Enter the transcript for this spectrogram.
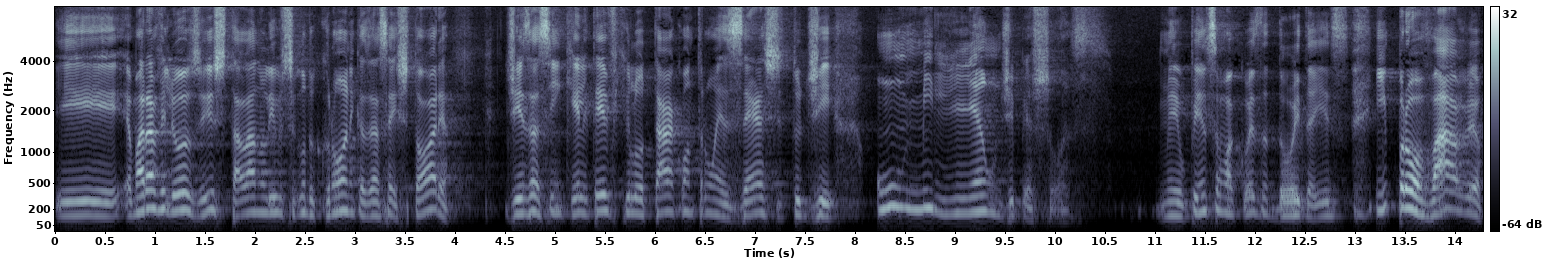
E é maravilhoso isso, está lá no livro Segundo Crônicas, essa história. Diz assim que ele teve que lutar contra um exército de um milhão de pessoas. Meu, pensa uma coisa doida isso. Improvável,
